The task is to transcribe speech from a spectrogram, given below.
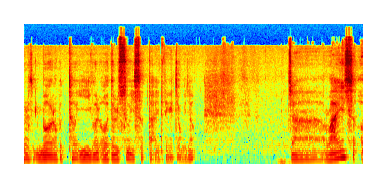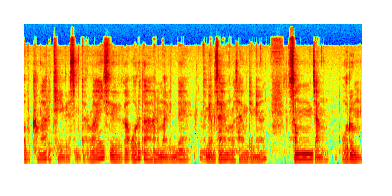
그래서 뭐로부터 이익을 얻을 수 있었다 이렇게 되겠죠, 그죠? 자, rise of commodity 그랬습니다. rise가 오르다 하는 말인데 명사형으로 사용되면 성장, 오름,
